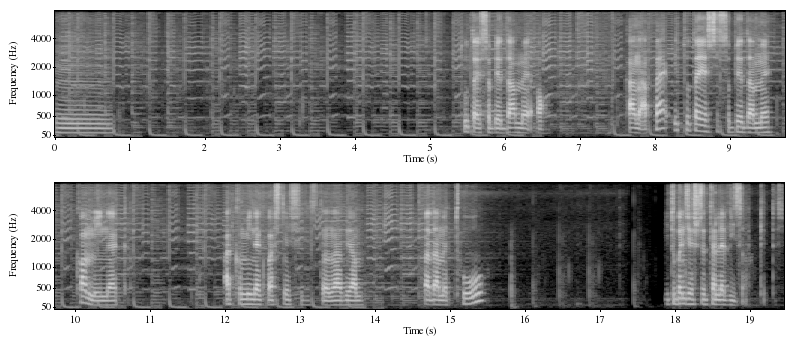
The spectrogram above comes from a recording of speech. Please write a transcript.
Mm. Tutaj sobie damy o kanapę i tutaj jeszcze sobie damy kominek. A kominek właśnie się zastanawiam. Wkładamy tu. I tu będzie jeszcze telewizor kiedyś.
